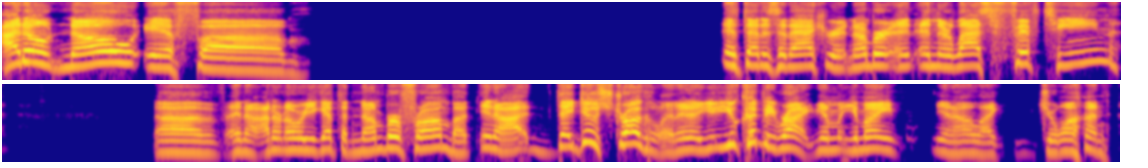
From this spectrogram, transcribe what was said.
I don't know if um, if that is an accurate number. In, in their last 15, uh, and I don't know where you get the number from, but you know I, they do struggle, and you, you could be right. You, you might, you know, like Juwan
